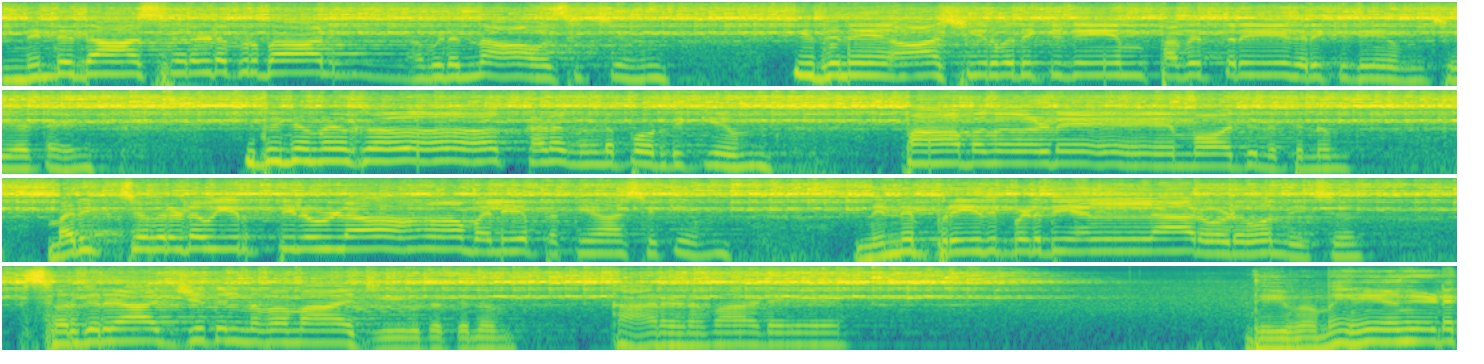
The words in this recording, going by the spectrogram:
നിന്റെ ദാസരുടെ കുർബാനി അവിടുന്ന് ആവസിച്ച് ഇതിനെ ആശീർവദിക്കുകയും പവിത്രീകരിക്കുകയും ചെയ്യട്ടെ. ഇത് ഞങ്ങൾക്ക് കടങ്ങളുടെ പൊറുതിക്കും പാപങ്ങളുടെ മോചനത്തിനും മരിച്ചവരുടെ ഉയർത്തിലുള്ള വലിയ പ്രത്യാശയ്ക്കും നിന്നെ പ്രീതിപ്പെടുത്തി എല്ലാവരോടും ഒന്നിച്ച് സ്വർഗരാജ്യത്തിൽ നവമായ ജീവിതത്തിനും കാരണമാടേ. ദൈവമേ അങ്ങയുടെ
